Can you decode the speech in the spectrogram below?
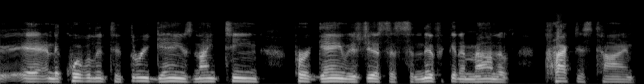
and equivalent to three games, 19 per game is just a significant amount of practice time.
